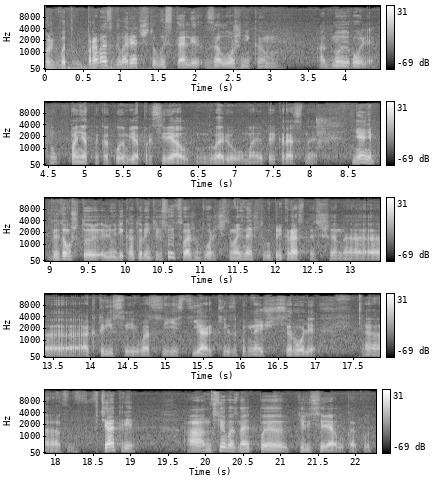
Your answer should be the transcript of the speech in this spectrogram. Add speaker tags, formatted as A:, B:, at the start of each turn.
A: Ольга, вот про вас говорят, что вы стали заложником одной роли. Ну, понятно, какой. Я про сериал говорю, моя прекрасная няня. При том, что люди, которые интересуются вашим творчеством, они знают, что вы прекрасная совершенно э, актриса, и у вас есть яркие, запоминающиеся роли э, в театре. А ну, все вас знают по телесериалу, как вот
